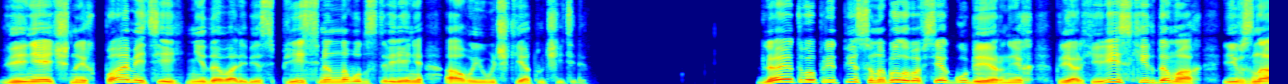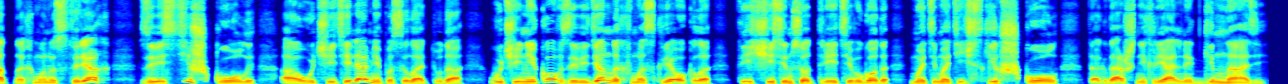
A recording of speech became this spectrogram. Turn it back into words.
Венечных памятей не давали без письменного удостоверения о выучке от учителя. Для этого предписано было во всех губерниях, при архиерейских домах и в знатных монастырях завести школы, а учителями посылать туда учеников, заведенных в Москве около 1703 года математических школ, тогдашних реальных гимназий.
